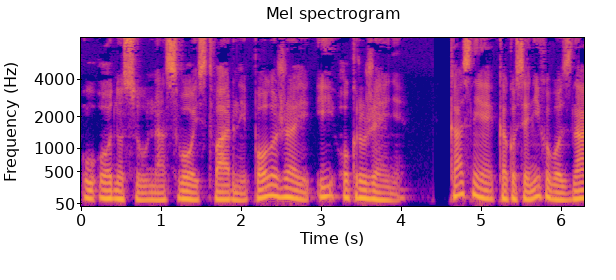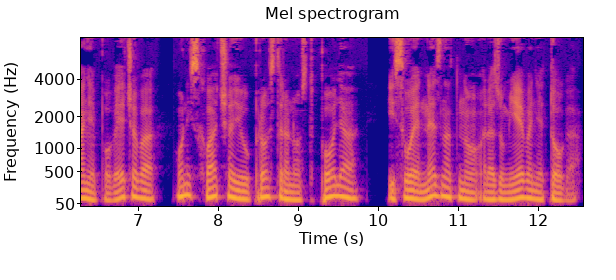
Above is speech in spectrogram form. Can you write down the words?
u odnosu na svoj stvarni položaj i okruženje. Kasnije, kako se njihovo znanje povećava, oni shvaćaju prostranost polja i svoje neznatno razumijevanje toga.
